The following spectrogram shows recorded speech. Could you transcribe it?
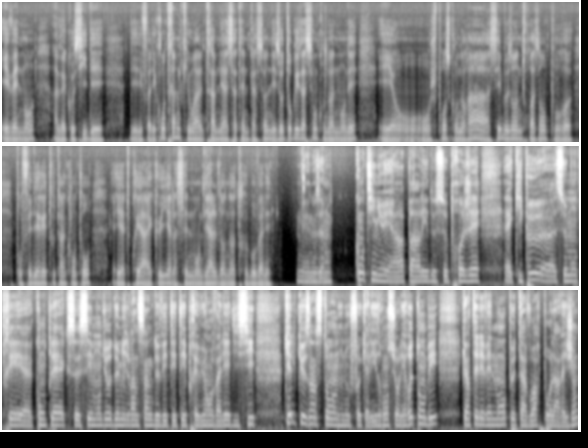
événement avec aussi des, fois des contraintes qui vont être amenées à certaines personnes, des autorisations qu'on doit demander et je pense qu'on aura assez besoin de trois ans pour, pour fédérer tout un canton et être prêt à accueillir la scène mondiale dans notre beau Valais. Et nous allons continuer à parler de ce projet euh, qui peut euh, se montrer euh, complexe. Ces mondiaux 2025 de VTT prévus en Valais d'ici quelques instants. Nous nous focaliserons sur les retombées qu'un tel événement peut avoir pour la région.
